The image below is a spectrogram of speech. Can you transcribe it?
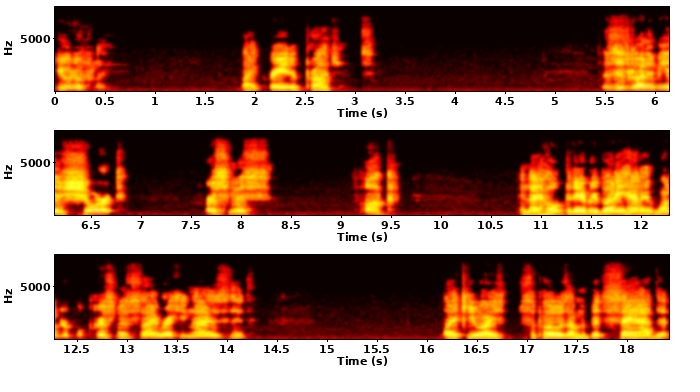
beautifully by creative projects. This is going to be a short Christmas and I hope that everybody had a wonderful Christmas. I recognize that, like you, I suppose I'm a bit sad that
